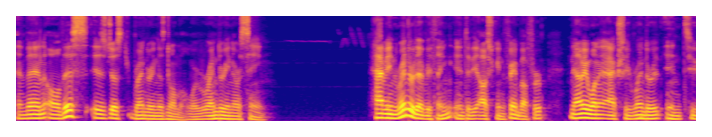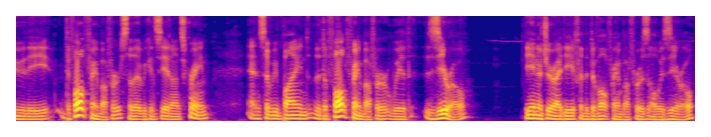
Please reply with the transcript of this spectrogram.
And then all this is just rendering as normal. We're rendering our scene. Having rendered everything into the off-screen frame buffer, now we want to actually render it into the default frame buffer so that we can see it on screen. And so we bind the default frame buffer with zero. The integer ID for the default frame buffer is always zero.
